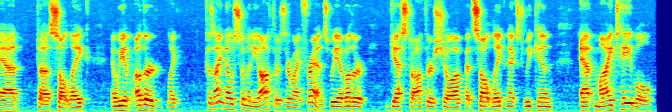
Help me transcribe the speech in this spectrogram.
at uh, Salt Lake, and we have other like because I know so many authors. They're my friends. We have other guest authors show up at Salt Lake next weekend at my table.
